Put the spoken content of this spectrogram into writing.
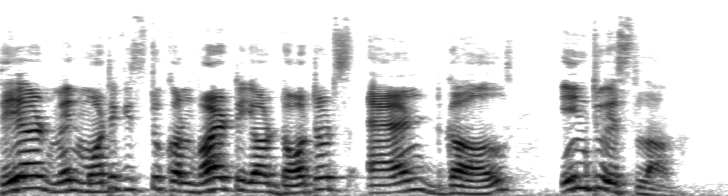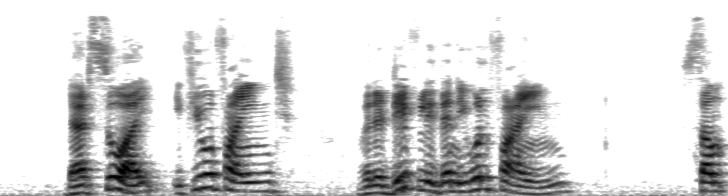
their main motive is to convert your daughters and girls into Islam. That's why, if you find very deeply, then you will find some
